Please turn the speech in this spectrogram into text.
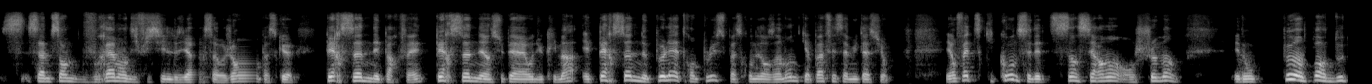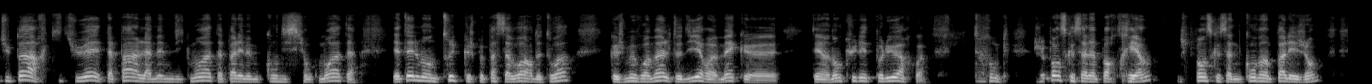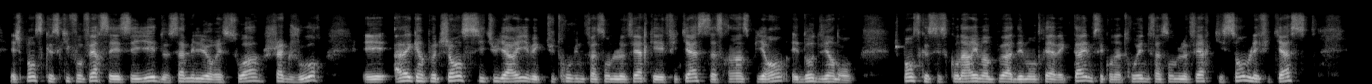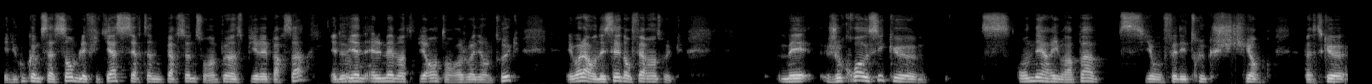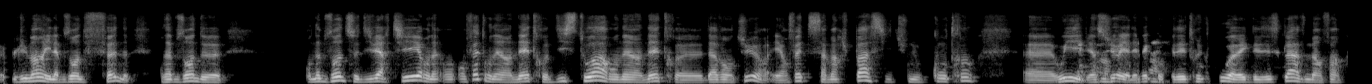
ça me semble vraiment difficile de dire ça aux gens parce que personne n'est parfait, personne n'est un super-héros du climat et personne ne peut l'être en plus parce qu'on est dans un monde qui n'a pas fait sa mutation. Et en fait, ce qui compte, c'est d'être sincèrement en chemin. Et donc, peu importe d'où tu pars, qui tu es, t'as pas la même vie que moi, t'as pas les mêmes conditions que moi. Il y a tellement de trucs que je peux pas savoir de toi que je me vois mal te dire, mec, euh, t'es un enculé de pollueur, quoi. Donc, je pense que ça n'apporte rien. Je pense que ça ne convainc pas les gens. Et je pense que ce qu'il faut faire, c'est essayer de s'améliorer soi chaque jour. Et avec un peu de chance, si tu y arrives et que tu trouves une façon de le faire qui est efficace, ça sera inspirant et d'autres viendront. Je pense que c'est ce qu'on arrive un peu à démontrer avec Time, c'est qu'on a trouvé une façon de le faire qui semble efficace. Et du coup, comme ça semble efficace, certaines personnes sont un peu inspirées par ça et deviennent elles-mêmes inspirantes en rejoignant le truc. Et voilà, on essaie d'en faire un truc. Mais je crois aussi que on n'y arrivera pas si on fait des trucs chiants. Parce que l'humain, il a besoin de fun, on a besoin de, on a besoin de se divertir. en fait, on est un être d'histoire, on est un être euh, d'aventure. Et en fait, ça marche pas si tu nous contrains. Euh, oui, bien sûr, il y a des mecs qui ont fait des trucs fous avec des esclaves, mais enfin,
